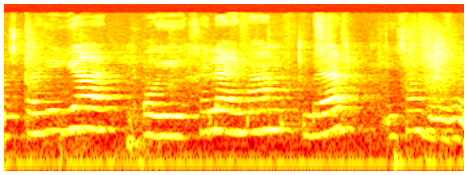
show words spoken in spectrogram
maskarilla oi gela eman behar izan dugu.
